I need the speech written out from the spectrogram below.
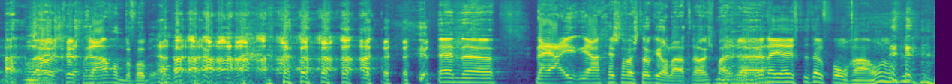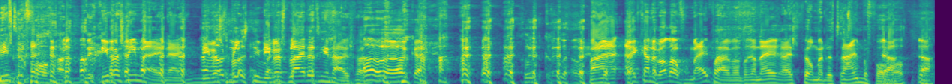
Zoals gisteravond bijvoorbeeld. en, eh, Nou ja, ja, gisteren was het ook heel laat trouwens. Maar, eh, René heeft het ook volgehouden. die heeft het volgehouden. Die, die was niet mee, nee. Die, was, Oh, die was niet die mee. was blij dat hij in huis was. Oh, oké. Maar hij, hij kan er wel over meepraten, want René reist veel met de trein bijvoorbeeld. Ja, ja.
